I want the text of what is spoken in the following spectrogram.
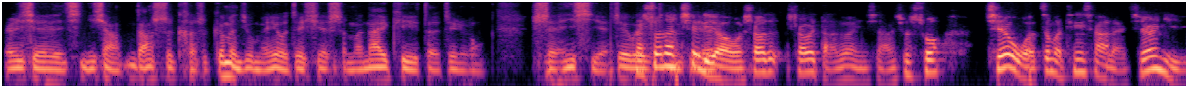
而且你想，当时可是根本就没有这些什么 Nike 的这种神鞋。这位说到这里啊，我稍稍微打断一下，就是说，其实我这么听下来，其实你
